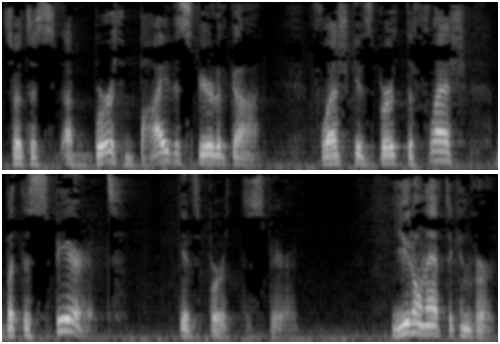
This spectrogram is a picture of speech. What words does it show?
So it's a, a birth by the Spirit of God. Flesh gives birth to flesh, but the Spirit gives birth to spirit. You don't have to convert.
